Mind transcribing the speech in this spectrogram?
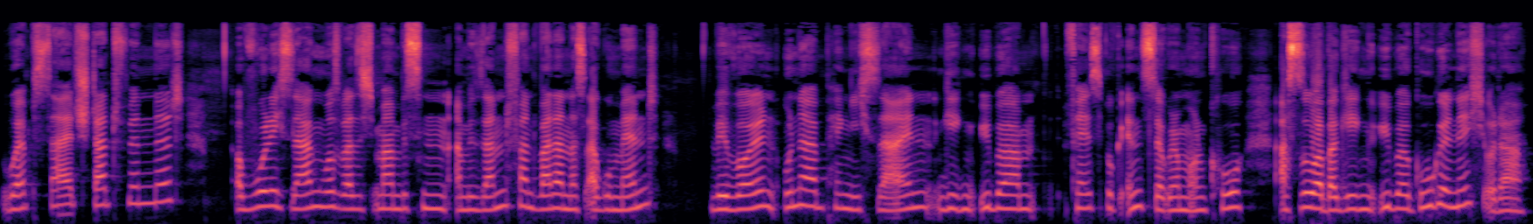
Website stattfindet. Obwohl ich sagen muss, was ich immer ein bisschen amüsant fand, war dann das Argument, wir wollen unabhängig sein gegenüber Facebook, Instagram und Co. Ach so, aber gegenüber Google nicht, oder?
